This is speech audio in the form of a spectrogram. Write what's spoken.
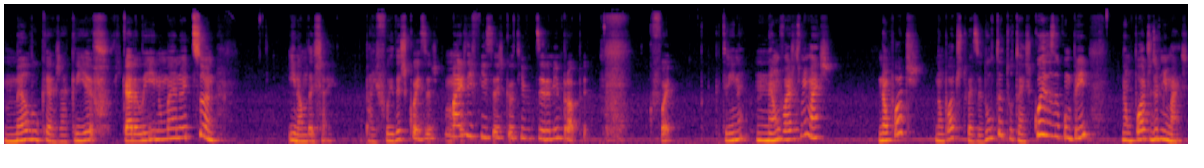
maluca, já queria ficar ali numa noite de sono. E não me deixei. Pai, foi das coisas mais difíceis que eu tive de dizer a mim própria. Que foi, Catarina, não vais dormir mais. Não podes. Não podes. Tu és adulta, tu tens coisas a cumprir, não podes dormir mais.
